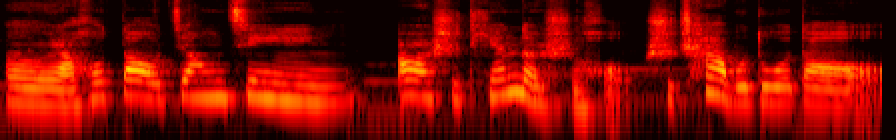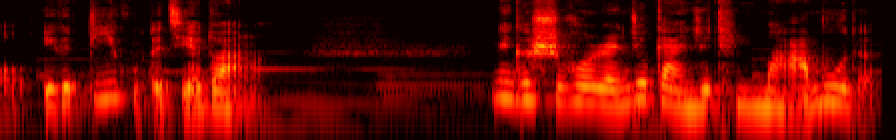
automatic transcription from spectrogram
嗯，然后到将近二十天的时候，是差不多到一个低谷的阶段了。那个时候人就感觉挺麻木的，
